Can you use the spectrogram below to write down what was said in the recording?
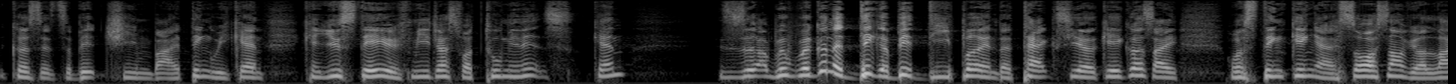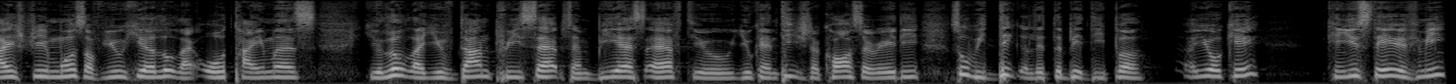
because it's a bit cheap, but I think we can. Can you stay with me just for two minutes? Ken? we're going to dig a bit deeper in the text here, okay? Because I was thinking, I saw some of your live stream. Most of you here look like old timers. You look like you've done precepts and BSF. You you can teach the course already. So we dig a little bit deeper. Are you okay? Can you stay with me?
